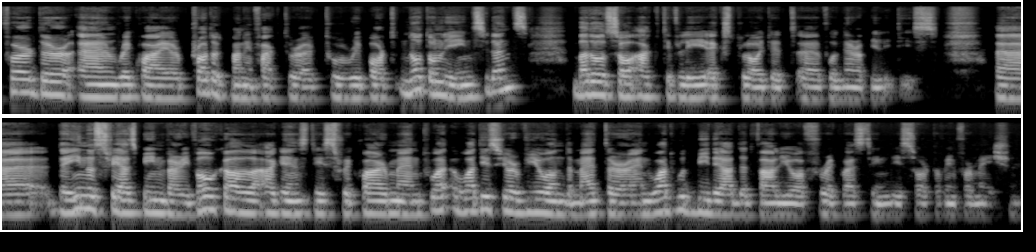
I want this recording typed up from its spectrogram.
further and require product manufacturer to report not only incidents, but also actively exploited uh, vulnerabilities. Uh, the industry has been very vocal against this requirement. What, what is your view on the matter, and what would be the added value of requesting this sort of information?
